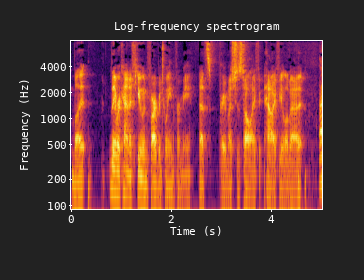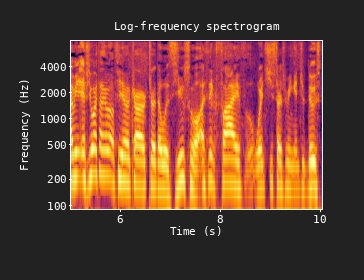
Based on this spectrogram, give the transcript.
but they were kind of few and far between for me. That's pretty much just all I f- how I feel about it. I mean, if you are talking about a female character that was useful, I think five when she starts being introduced,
